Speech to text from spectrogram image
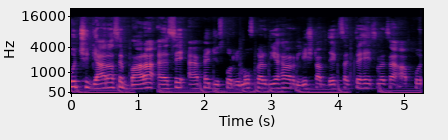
कुछ 11 से 12 ऐसे ऐप है जिसको रिमूव कर दिया है और लिस्ट आप देख सकते हैं, इसमें से आपको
